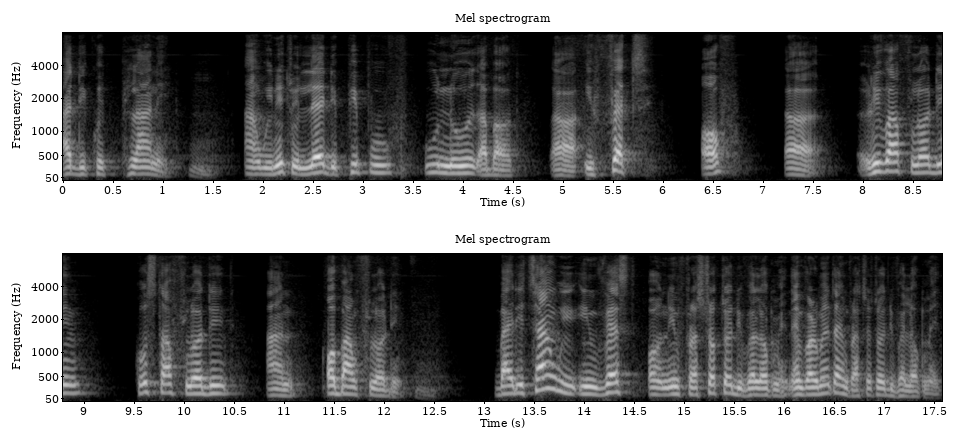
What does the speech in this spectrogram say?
adequate planning, and we need to let the people who know about uh, effect of uh, river flooding, coastal flooding, and urban flooding. By the time we invest on infrastructure development, environmental infrastructure development,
